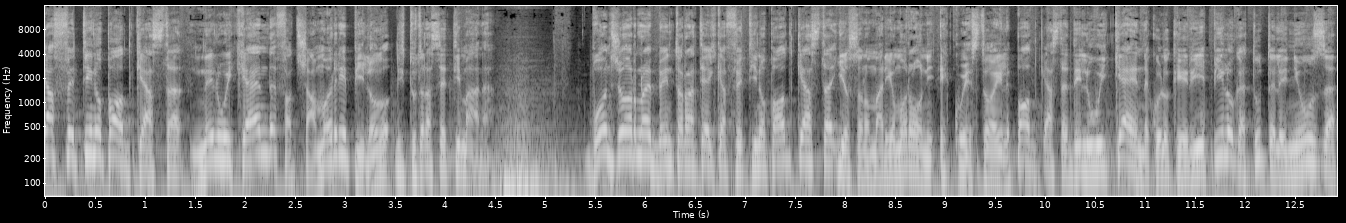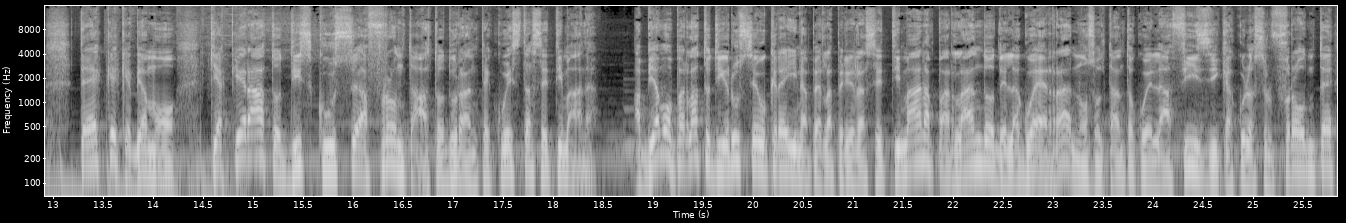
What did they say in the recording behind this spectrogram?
Caffettino Podcast. Nel weekend facciamo il riepilogo di tutta la settimana. Buongiorno e bentornati al Caffettino Podcast, io sono Mario Moroni e questo è il podcast del weekend, quello che riepiloga tutte le news tech che abbiamo chiacchierato, discusso e affrontato durante questa settimana. Abbiamo parlato di Russia e Ucraina per la prima settimana parlando della guerra, non soltanto quella fisica, quella sul fronte,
